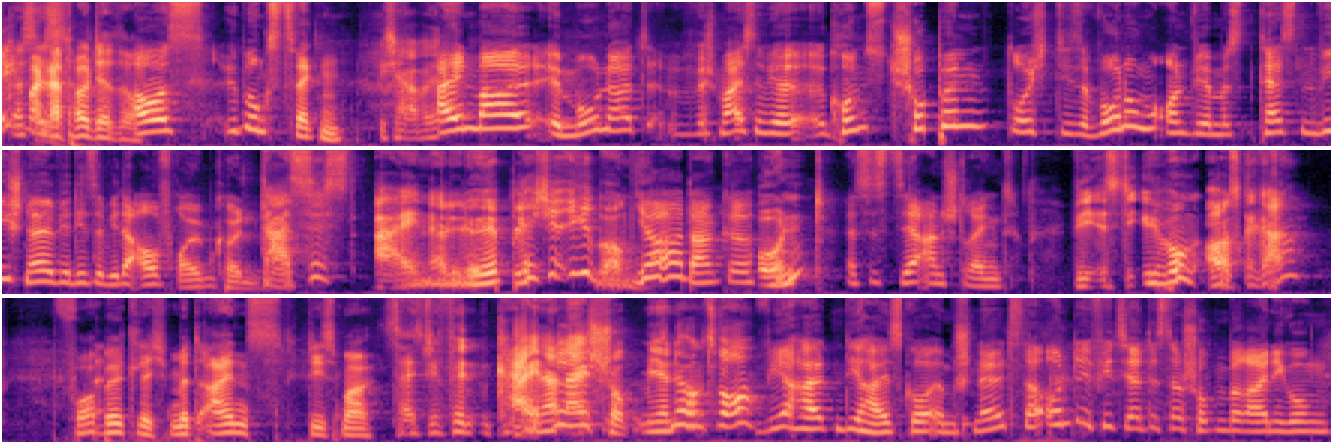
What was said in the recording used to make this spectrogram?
Kriegt Das man ist das heute so? aus Übungszwecken. Ich habe. Einmal im Monat schmeißen wir Kunstschuppen durch diese Wohnung und wir müssen testen, wie schnell wir diese wieder aufräumen können. Das ist eine löbliche Übung. Ja, danke. Und? Es ist sehr anstrengend. Wie ist die Übung ausgegangen? vorbildlich mit 1 diesmal. Das heißt, wir finden keinerlei Schuppen hier nirgendwo? Wir halten die Highscore im schnellster und effizientester Schuppenbereinigung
